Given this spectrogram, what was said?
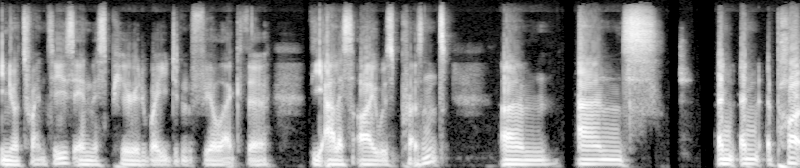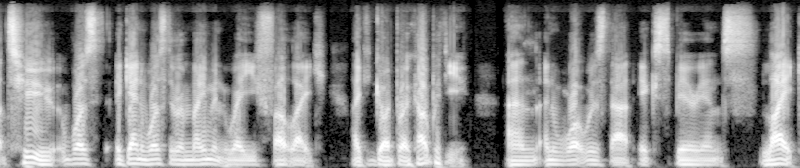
in your twenties in this period where you didn't feel like the the Alice I was present, um, and and and uh, part two was again was there a moment where you felt like like God broke up with you, and and what was that experience like?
